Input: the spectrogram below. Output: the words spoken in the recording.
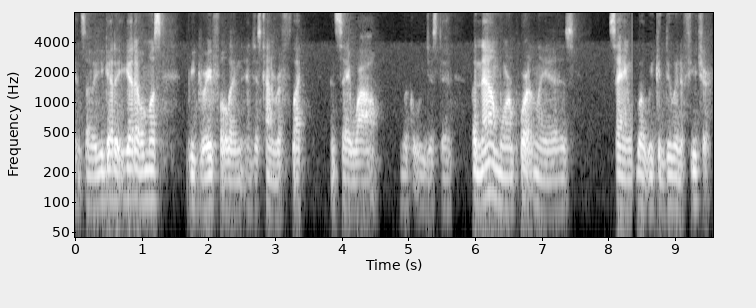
And so you gotta you gotta almost be grateful and, and just kind of reflect and say, wow, look what we just did. But now more importantly is saying what we could do in the future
